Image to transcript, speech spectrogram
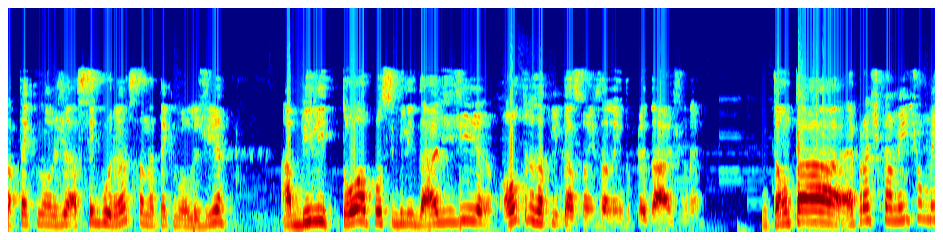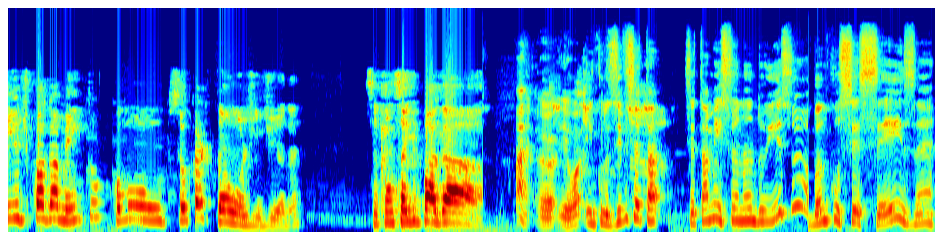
a tecnologia, a segurança na tecnologia habilitou a possibilidade de outras aplicações além do pedágio, né? Então tá, é praticamente um meio de pagamento como o seu cartão hoje em dia, né? Você consegue pagar ah, eu, eu, inclusive, você tá, você tá mencionando isso, Banco C6, né?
